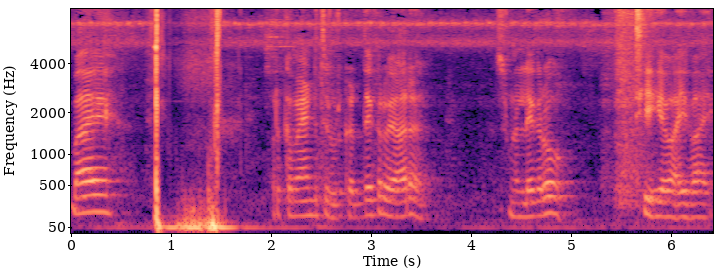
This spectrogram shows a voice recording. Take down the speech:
bye और कमेंट ज़रूर कर दे करो यार। सुन ले करो। ठीक है भाई बाय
